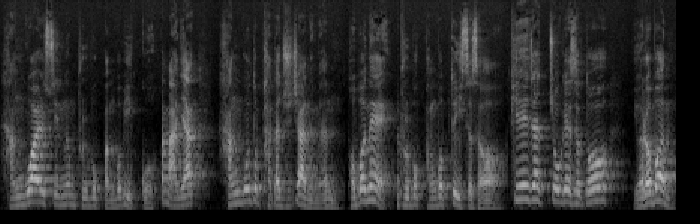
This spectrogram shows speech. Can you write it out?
항고할 수 있는 불복 방법이 있고 만약 항고도 받아주지 않으면 법원에 불복 방법도 있어서 피해자 쪽에서도 여러 번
